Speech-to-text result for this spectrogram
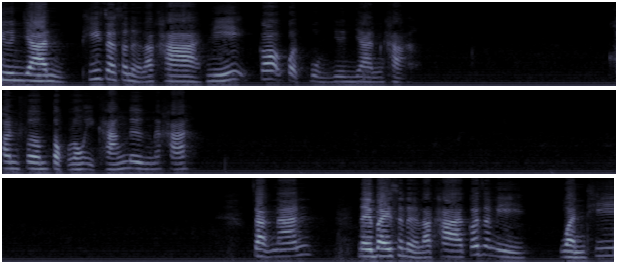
ยืนยันที่จะเสนอราคานี้ก็กดปุ่มยืนยันค่ะคอนเฟิร์มตกลงอีกครั้งหนึ่งนะคะ จากนั้นในใบเสนอราคาก็จะมีวันที่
